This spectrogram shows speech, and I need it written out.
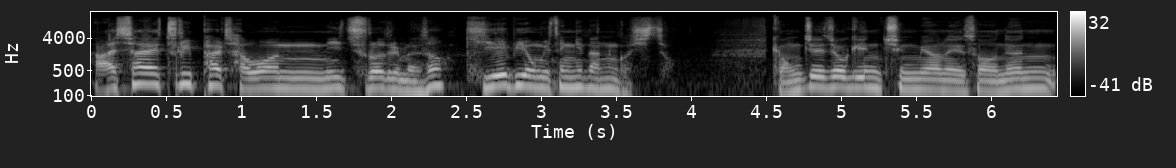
아시아에 투입할 자원이 줄어들면서 기회 비용이 생긴다는 것이죠. 경제적인 측면에서는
